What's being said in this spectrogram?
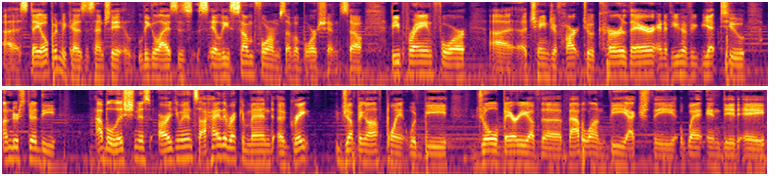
uh, stay open because essentially it legalizes at least some forms of abortion. So be praying for uh, a change of heart to occur there. And if you have yet to understood the abolitionist arguments, I highly recommend a great jumping off point would be Joel Berry of the Babylon Bee actually went and did a,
